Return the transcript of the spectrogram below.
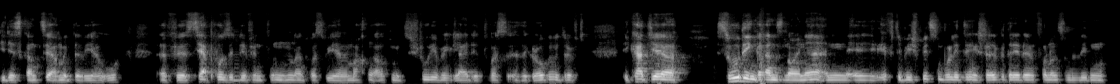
die das Ganze auch mit der WHU äh, für sehr positiv empfunden hat, was wir machen, auch mit Studie begleitet, was The Grow betrifft. Die Katja Suding ganz neu, ne? ein äh, FDP-Spitzenpolitiker, Stellvertreterin von unserem lieben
